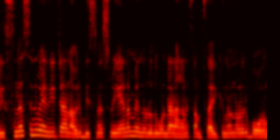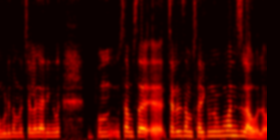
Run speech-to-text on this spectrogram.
ബിസിനസ്സിന് വേണ്ടിയിട്ടാണ് അവർ ബിസിനസ് വേണം എന്നുള്ളത് കൊണ്ടാണ് അങ്ങനെ സംസാരിക്കുന്നത് എന്നുള്ളൊരു ബോധം കൂടി നമ്മൾ ചില കാര്യങ്ങൾ ഇപ്പം സംസാ ചിലർ സംസാരിക്കുമ്പോൾ നമുക്ക് മനസ്സിലാവുമല്ലോ.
